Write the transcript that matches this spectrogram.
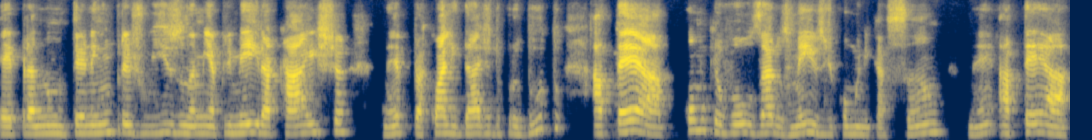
é, para não ter nenhum prejuízo na minha primeira caixa, né, para a qualidade do produto, até a como que eu vou usar os meios de comunicação, né, até a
